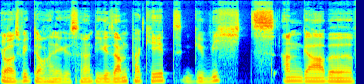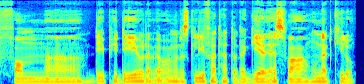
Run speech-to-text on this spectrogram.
Ja, es wiegt auch einiges. Ja? Die Gesamtpaket-Gewichtsangabe vom äh, DPD oder wer auch immer das geliefert hat oder GLS war 100 Kilo.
